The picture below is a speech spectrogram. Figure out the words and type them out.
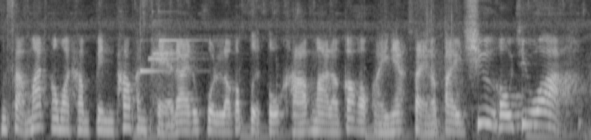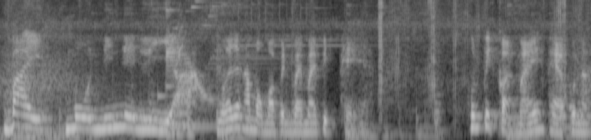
มันสามารถเอามาทำเป็นผ้าพันแผลได้ทุกคนแล้วก็เปิดโต๊ะคราฟมาแล้วก็เอาไปเนี้ยใส่แล้วไปชื่อเขาชื่อว่าใบโมนิเนเลียมันก็จะทำออกมาเป็นใบไม้ปิดแผลคุณปิดก่อนไหมแผลคุณนะ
